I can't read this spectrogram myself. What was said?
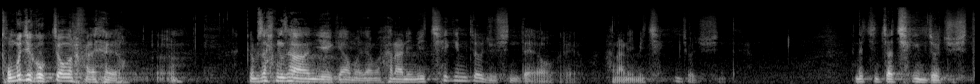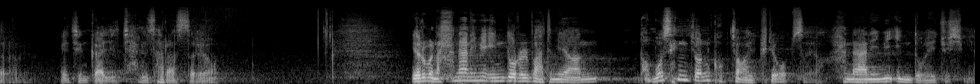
도무지 걱정을 안 해요. 그러면서 항상 하는 얘기가 뭐냐면 하나님이 책임져 주신대요. 그래요. 하나님이 책임져 주신대요. 근데 진짜 책임져 주시더라고요. 지금까지 잘 살았어요. 여러분, 하나님의 인도를 받으면 너무 생존 걱정할 필요 없어요. 하나님이 인도해 주시면.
